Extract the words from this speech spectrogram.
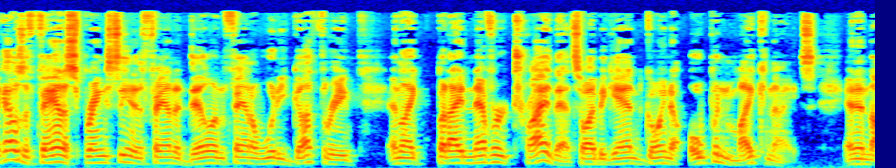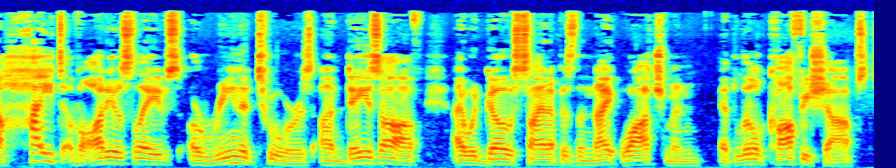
like i was a fan of springsteen a fan of dylan a fan of woody guthrie and like but i never tried that. So i began going to open mic nights. And in the height of Audioslave's arena tours on days off i would go sign up as the Nightwatchman at little coffee shops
